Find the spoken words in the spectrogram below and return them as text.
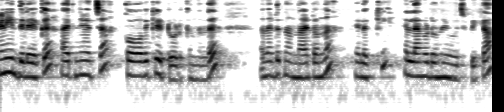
ഇനി ഇതിലേക്ക് അരിഞ്ഞു വെച്ച കോവയ്ക്ക ഇട്ട് കൊടുക്കുന്നുണ്ട്. എന്നിട്ട് നന്നായിട്ടൊന്ന് ഇളക്കി എല്ലാം കൂടി ഒന്ന് യോജിപ്പിക്കാം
